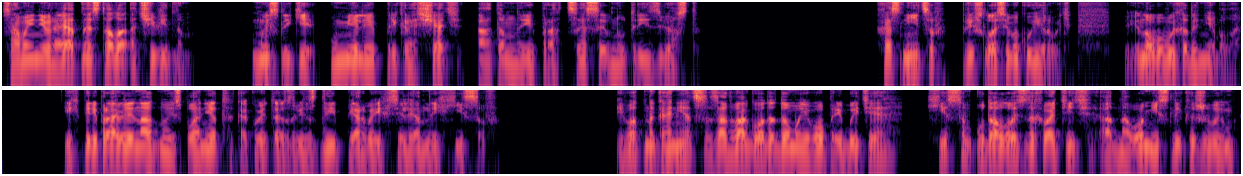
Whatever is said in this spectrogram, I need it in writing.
Самое невероятное стало очевидным. Мыслики умели прекращать атомные процессы внутри звезд. Хаснийцев пришлось эвакуировать. Иного выхода не было. Их переправили на одну из планет какой-то звезды первой вселенной Хиссов. И вот, наконец, за два года до моего прибытия Хиссам удалось захватить одного мислика живым.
